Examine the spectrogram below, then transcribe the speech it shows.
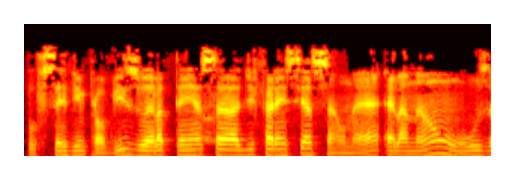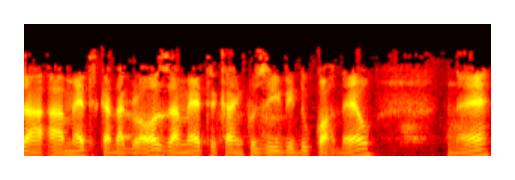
por ser de improviso, ela tem essa diferenciação, né? Ela não usa a métrica da glosa, a métrica inclusive do cordel, né?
